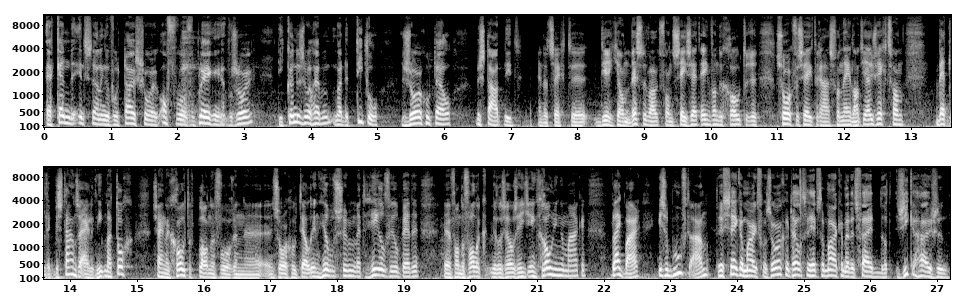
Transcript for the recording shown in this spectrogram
erkende instellingen voor thuiszorg of voor verpleging en verzorg. Die kunnen ze wel hebben, maar de titel zorghotel bestaat niet. En dat zegt uh, Dirk-Jan Westerwoud van CZ, een van de grotere zorgverzekeraars van Nederland. Jij zegt van, wettelijk bestaan ze eigenlijk niet. Maar toch zijn er grote plannen voor een, uh, een zorghotel in Hilversum met heel veel bedden. Uh, van de Valk willen zelfs eentje in Groningen maken. Blijkbaar is er behoefte aan. Er is zeker markt voor zorghotels. Het heeft te maken met het feit dat ziekenhuizen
